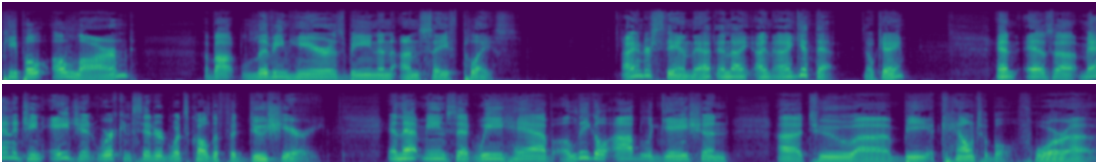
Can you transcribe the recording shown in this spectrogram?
people alarmed about living here as being an unsafe place." I understand that, and I, and I get that. Okay, and as a managing agent, we're considered what's called a fiduciary and that means that we have a legal obligation uh, to uh, be accountable for uh,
